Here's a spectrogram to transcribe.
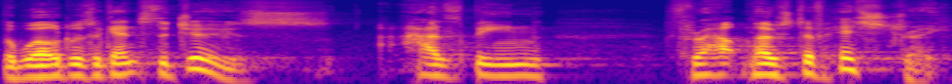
the world was against the Jews, has been throughout most of history.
